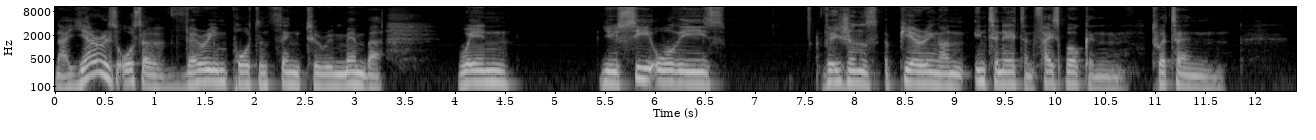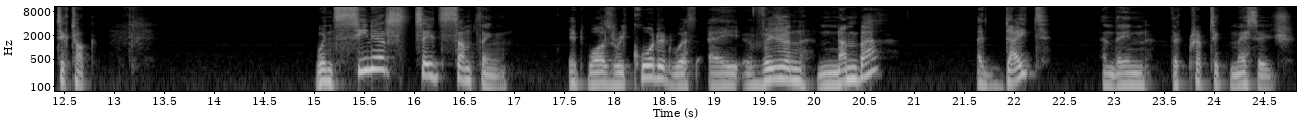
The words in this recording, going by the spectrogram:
Now, here is also a very important thing to remember when you see all these visions appearing on internet and Facebook and Twitter and TikTok. When Siener said something, it was recorded with a vision number, a date, and then the cryptic message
